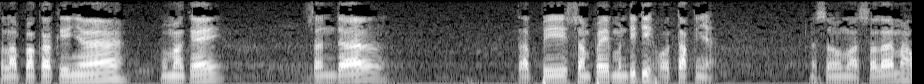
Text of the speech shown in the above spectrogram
Telapak kakinya memakai sandal tapi sampai mendidih otaknya. Nasallallahu salamah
